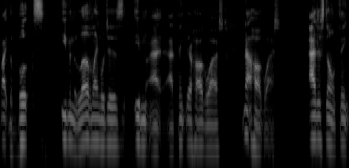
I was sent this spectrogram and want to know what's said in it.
like the books, even the love languages, even I, I think they're hogwash. not hogwash. I just don't think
